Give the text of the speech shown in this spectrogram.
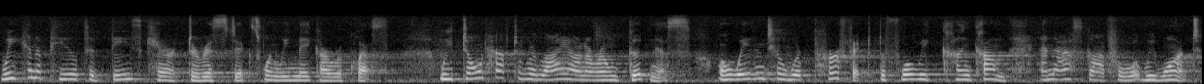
We can appeal to these characteristics when we make our requests. We don't have to rely on our own goodness or wait until we're perfect before we can come and ask God for what we want.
